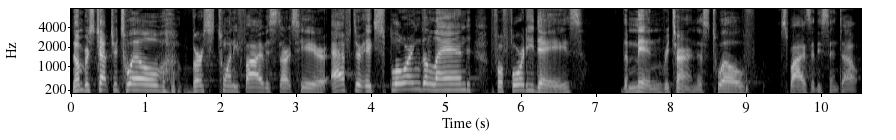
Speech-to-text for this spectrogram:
Numbers chapter 12, verse 25, it starts here. After exploring the land for 40 days, the men returned. That's 12 spies that he sent out.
